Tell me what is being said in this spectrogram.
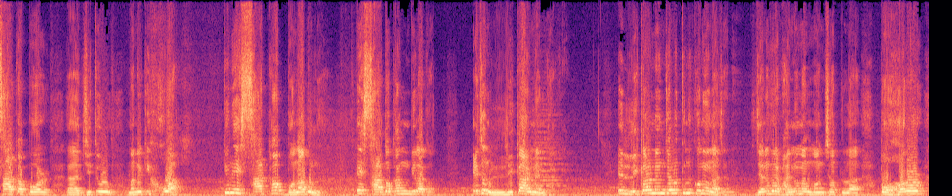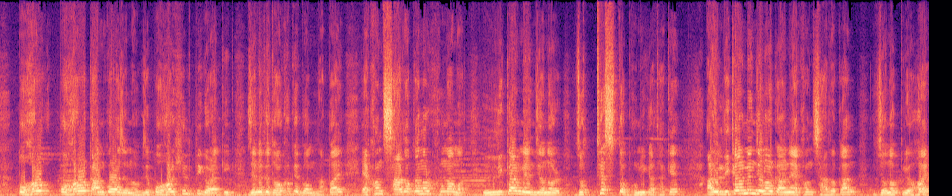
চাহকাপৰ যিটো মানে কি সোৱাদ কিন্তু এই চাহকাপ বনাবলৈ এই চাহ দোকানবিলাকত এজন লিকাৰমেন থাকে। এই লিকাৰমেনজনক কিন্তু কোনেও নাজানে। যেনেদৰে ভ্ৰাম্যমান মঞ্চত পোহৰৰ পোহৰ পোহৰৰ কাম কৰাজনক যে পোহৰ শিল্পীগৰাকীক যেনেকৈ দৰ্শকে গম নাপায় এখন চাহ দোকানৰ সুনামত লিকাৰমেনজনৰ যথেষ্ট ভূমিকা থাকে আৰু লিকাৰমেনজনৰ কাৰণে এখন চাহ দোকান জনপ্ৰিয় হয়।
